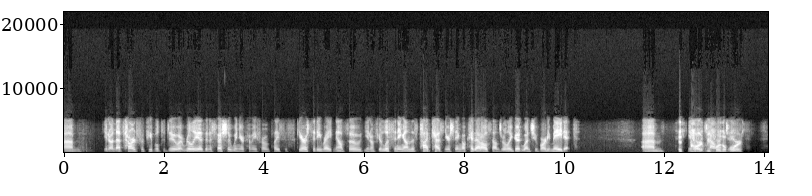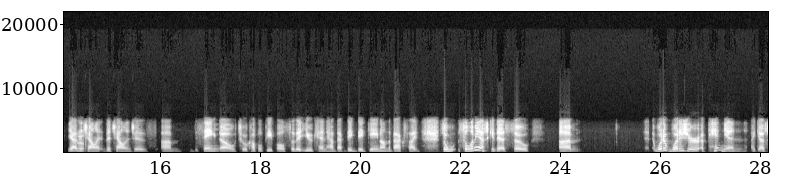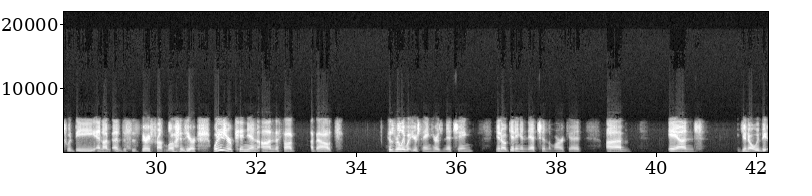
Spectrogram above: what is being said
um, you know, and that's hard for people to do. It really is, and especially when you're coming from a place of scarcity right now. So, you know, if you're listening on this podcast and you're saying, okay, that all sounds really good once you've already made it. Um, it's you know, cart before the horse. Yeah, yeah, the challenge. The challenge is um, saying no to a couple people so that you can have that big, big gain on the backside. So, so let me ask you this. So, um, what what is your opinion? I guess would be, and I'm and this is very front loaded here. What is your opinion on the thought about? Because really, what you're saying here is niching. You know, getting a niche in the market, um, and you know the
